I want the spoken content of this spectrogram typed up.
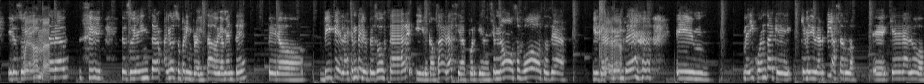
y lo subí Buena a onda. Instagram. Sí, lo subí a Instagram, algo súper improvisado, obviamente, pero vi que la gente le empezó a gustar y le causaba gracia porque me decían, no, sos vos, o sea, literalmente. y me di cuenta que, que me divertía hacerlo, eh, que era algo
